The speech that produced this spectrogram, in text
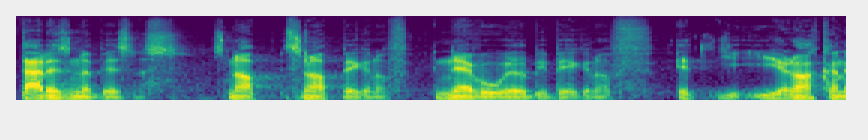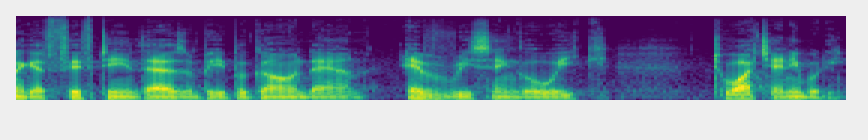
that isn't a business it's not it's not big enough it never will be big enough it, you're not going to get 15,000 people going down every single week to watch anybody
